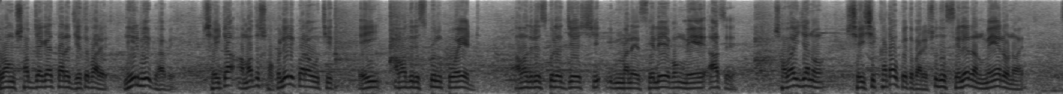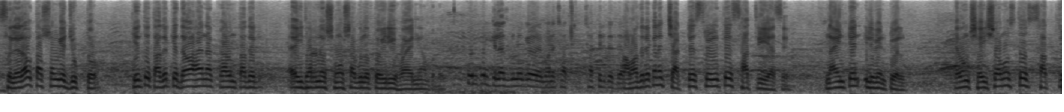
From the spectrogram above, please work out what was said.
এবং সব জায়গায় তারা যেতে পারে নির্ভীকভাবে। সেইটা আমাদের সকলেরই করা উচিত। এই আমাদের স্কুল কোয়েড, আমাদের স্কুলের যে মানে ছেলে এবং মেয়ে আছে, সবাই যেন সেই শিক্ষাটাও পেতে পারে। শুধু ছেলেরা, মেয়েরও নয়, ছেলেরাও তার সঙ্গে যুক্ত। কিন্তু তাদেরকে দেওয়া হয় না, কারণ তাদের এই ধরনের সমস্যাগুলো তৈরি হয় না বলে। কোন কোন ক্লাসগুলোকে মানে ছাত্রীদের দেওয়া আমাদের এখানে চারটে শ্রেণীতে ছাত্রী আছে নাইন টেন ইলেভেন টুয়েলভ এবং সেই সমস্ত ছাত্র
